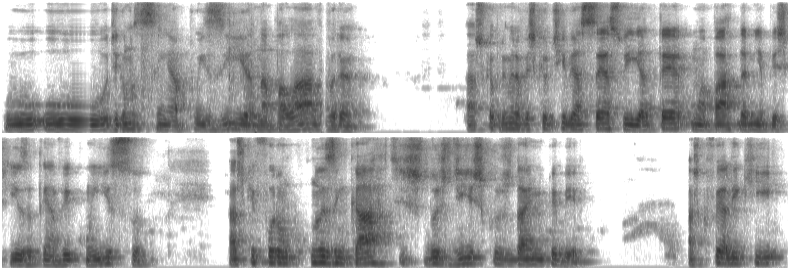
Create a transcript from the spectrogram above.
o, o, digamos assim a poesia na palavra acho que a primeira vez que eu tive acesso e até uma parte da minha pesquisa tem a ver com isso acho que foram nos encartes dos discos da MPB acho que foi ali que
